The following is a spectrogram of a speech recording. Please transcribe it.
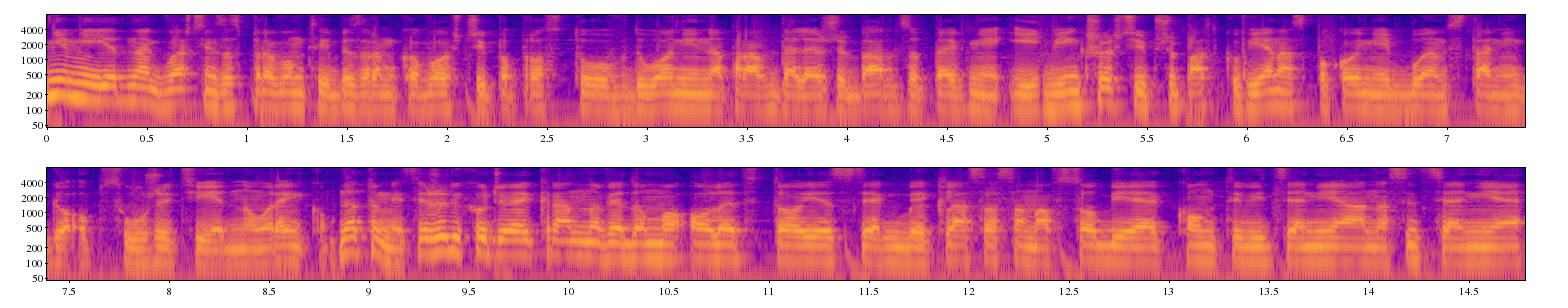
Niemniej jednak właśnie za sprawą tej bezramkowości po prostu w dłoni naprawdę leży bardzo pewnie i w większości przypadków ja na spokojnie byłem w stanie go obsłużyć jedną ręką. Natomiast jeżeli chodzi o ekran, no wiadomo OLED to jest jakby klasa sama w sobie, kąty widzenia, nasycenie,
